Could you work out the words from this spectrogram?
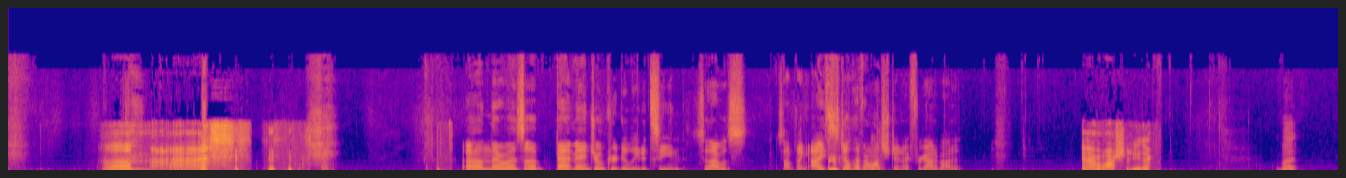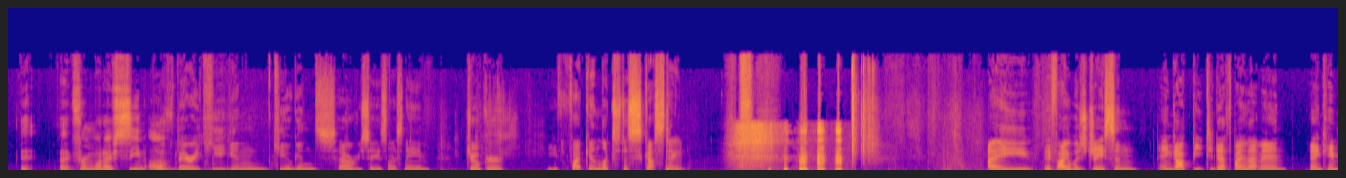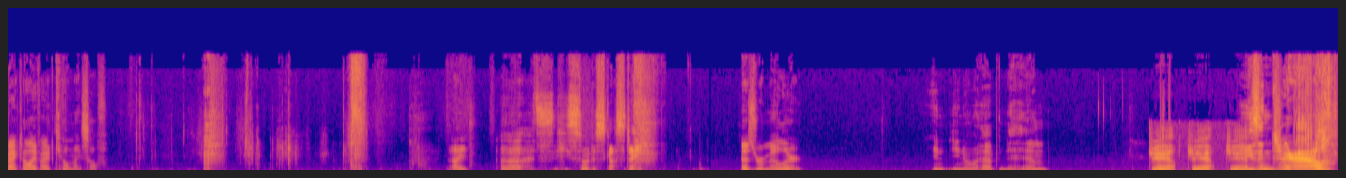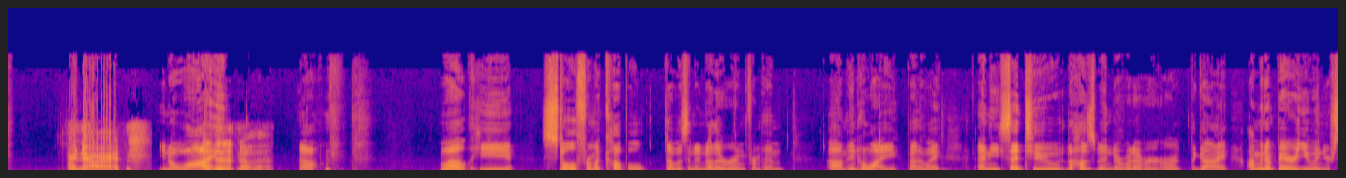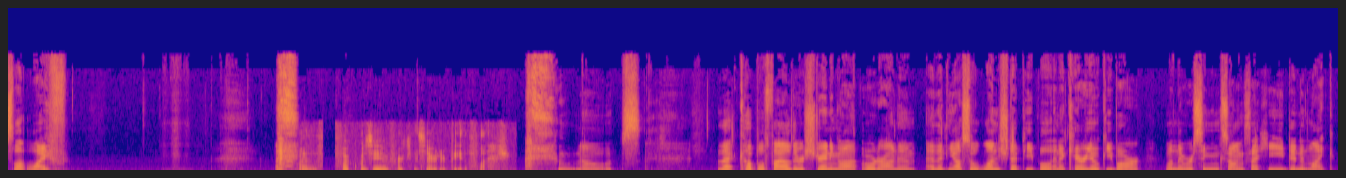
Oh my. Um, there was a Batman Joker deleted scene, so that was something. I still haven't watched it. I forgot about it. I haven't watched it either. But it, from what I've seen of Barry Keegan, Keoghan's, however you say his last name, Joker, he fucking looks disgusting. I if I was Jason and got beat to death by that man and came back to life, I'd kill myself. I uh it's, he's so disgusting. Ezra Miller. You you know what happened to him? Jail, jail, jail. He's in jail. I know it. You know why? I didn't know that. Oh. well, he stole from a couple that was in another room from him, um, in Hawaii, by the way. And he said to the husband or whatever, or the guy, I'm gonna bury you and your slut wife. Why the fuck was he ever considered to be the Flash? Who knows? That couple filed a restraining order on him, and then he also lunged at people in a karaoke bar when they were singing songs that he didn't like.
